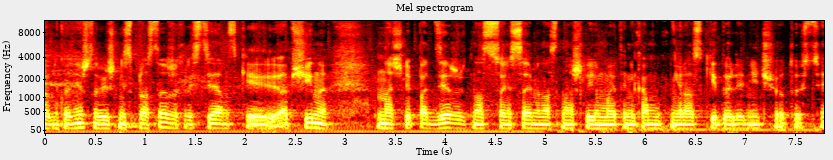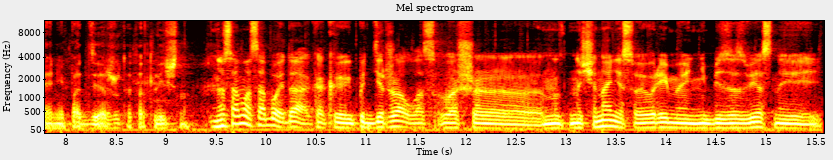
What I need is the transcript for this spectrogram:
Да, ну, конечно, видишь, неспроста же христианские общины начали поддерживать нас, они сами нас нашли, мы это никому не раскидывали, ничего, то есть они поддерживают, это отлично. Ну, само собой, да, как и поддержал вас ваше э, ну, начинание в свое время небезызвестный...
